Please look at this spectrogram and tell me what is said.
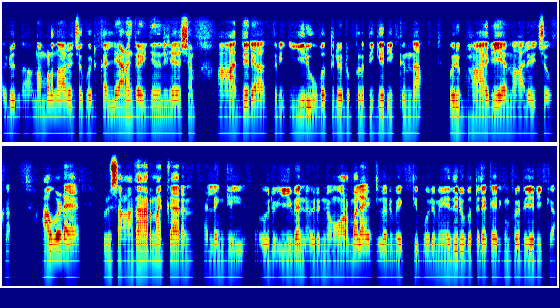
ഒരു നമ്മളൊന്ന് ആലോചിച്ച് ഒരു കല്യാണം കഴിഞ്ഞതിന് ശേഷം ആദ്യ രാത്രി ഈ രൂപത്തിൽ ഒരു പ്രതികരിക്കുന്ന ഒരു ഭാര്യയെന്ന് ആലോചിച്ച് നോക്കുക. അവിടെ ഒരു സാധാരണക്കാരൻ അല്ലെങ്കിൽ ഒരു ഈവൻ ഒരു നോർമൽ ആയിട്ടുള്ള ഒരു വ്യക്തി പോലും ഏത് രൂപത്തിലേക്കായിരിക്കും പ്രതികരിക്കുക?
